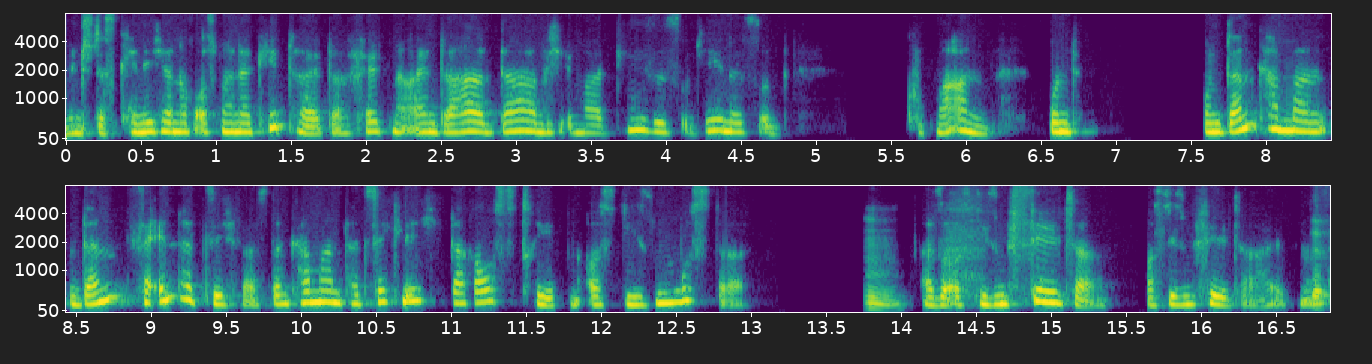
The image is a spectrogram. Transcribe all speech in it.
Mensch, das kenne ich ja noch aus meiner Kindheit. Da fällt mir ein, da, da habe ich immer dieses und jenes und guck mal an. Und, und dann kann man, dann verändert sich was. Dann kann man tatsächlich daraus treten aus diesem Muster. Mhm. Also aus diesem Filter, aus diesem Filter halt. Ne?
